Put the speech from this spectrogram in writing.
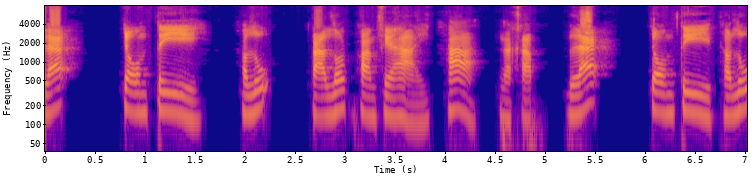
และโจมตีทะลุการลดความเสียหายท่านะครับ และโจมตีทะลุ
